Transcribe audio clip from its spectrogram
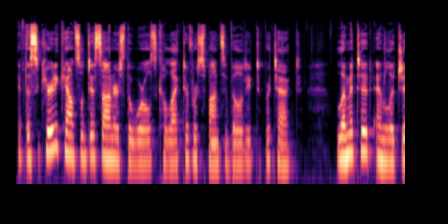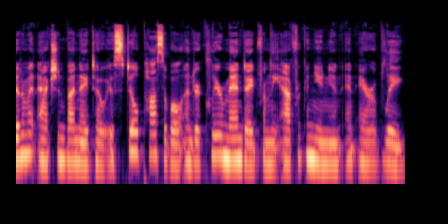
If the Security Council dishonors the world's collective responsibility to protect, limited and legitimate action by NATO is still possible under clear mandate from the African Union and Arab League,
